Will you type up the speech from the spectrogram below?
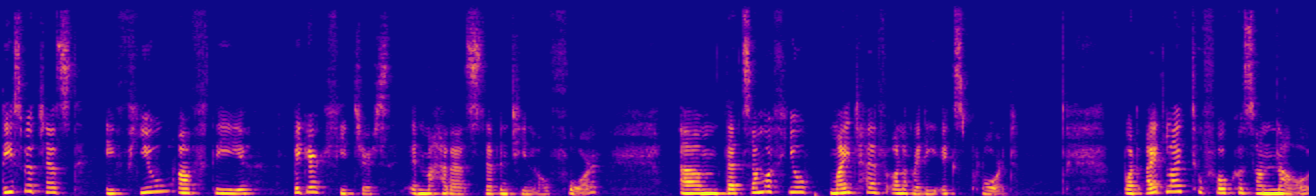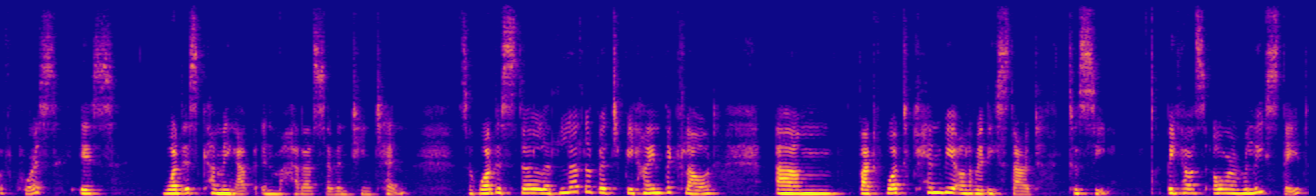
These were just a few of the bigger features in Mahara 1704 um, that some of you might have already explored. What I'd like to focus on now, of course, is what is coming up in Mahara 1710. So what is still a little bit behind the cloud, um, but what can we already start to see? Because our release date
